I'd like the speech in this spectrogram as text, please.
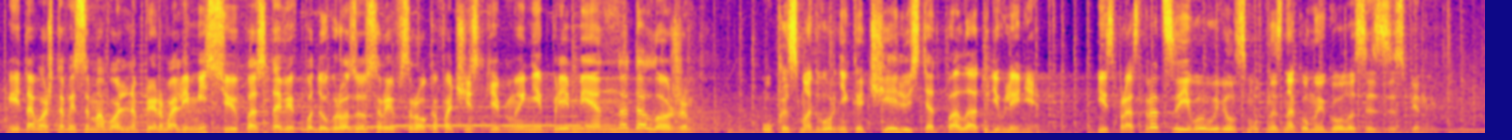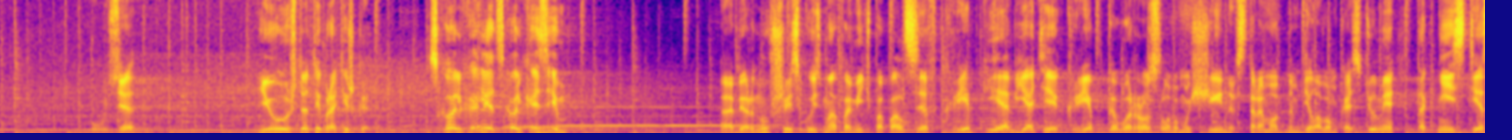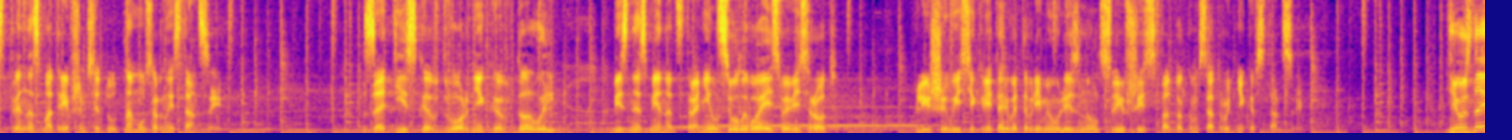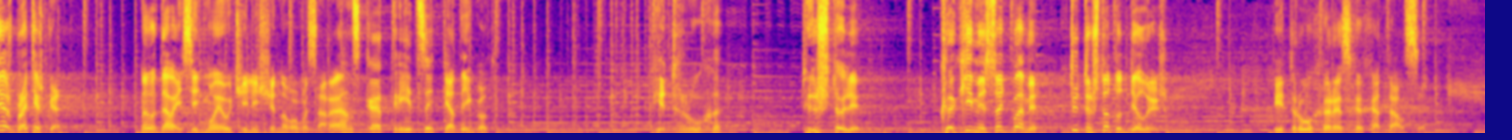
И того, что вы самовольно прервали миссию, поставив под угрозу срыв сроков очистки. Мы непременно доложим. У космодворника челюсть отпала от удивления. Из прострации его вывел смутно знакомый голос из-за спины. «Кузя? Неужто ты, братишка? Сколько лет, сколько зим?» Обернувшись, Кузьма Фомич попался в крепкие объятия крепкого рослого мужчины в старомодном деловом костюме, так неестественно смотревшимся тут на мусорной станции. Затискав дворника вдоволь, бизнесмен отстранился, улыбаясь во весь рот. Плешивый секретарь в это время улизнул, слившись с потоком сотрудников станции. «Не узнаешь, братишка?» «Ну, давай, седьмое училище Нового Саранска, 35-й год». «Петруха? Ты что ли? Какими судьбами? Ты-то что тут делаешь?» Петруха расхохотался.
